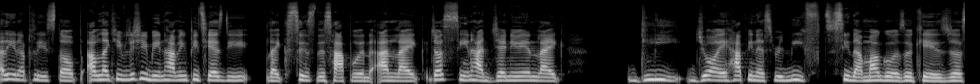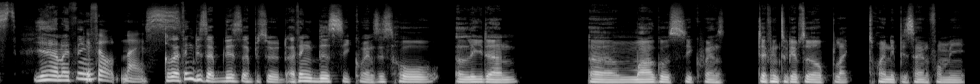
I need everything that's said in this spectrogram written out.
Aleida, please stop. I'm like, you've literally been having PTSD like since this happened, and like just seeing her genuine like glee, joy, happiness, relief to see that Margo is okay is just Yeah, and I think it felt nice. Because I think this this episode, I think this sequence, this whole Aleida and um, Margo sequence, definitely took episode up like twenty percent for me.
